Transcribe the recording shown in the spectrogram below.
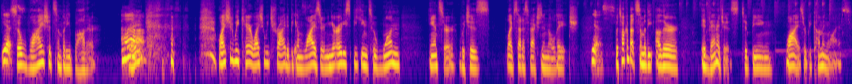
Yes. So why should somebody bother? ah. right? Why should we care? Why should we try to become yes. wiser? I mean, you're already speaking to one answer, which is life satisfaction in old age. Yes. But talk about some of the other advantages to being wise or becoming wise.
